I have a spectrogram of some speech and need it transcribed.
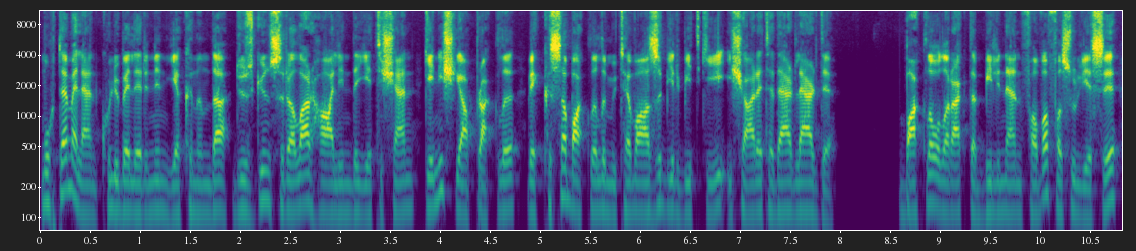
muhtemelen kulübelerinin yakınında düzgün sıralar halinde yetişen, geniş yapraklı ve kısa baklalı mütevazı bir bitkiyi işaret ederlerdi. Bakla olarak da bilinen fava fasulyesi,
